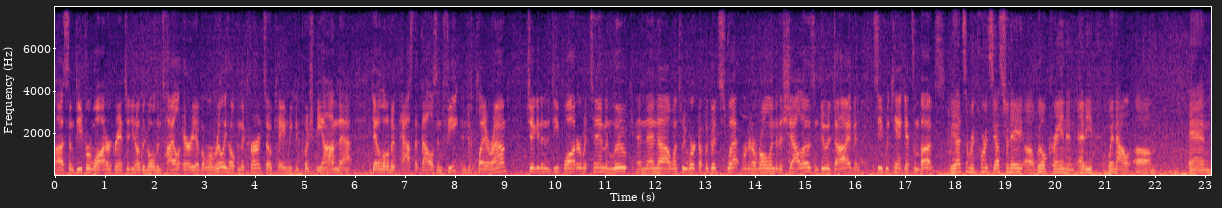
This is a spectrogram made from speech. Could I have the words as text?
uh, some deeper water. Granted, you know, the Golden Tile area, but we're really hoping the current's okay and we can push beyond that, get a little bit past a thousand feet, and just play around jigging in the deep water with Tim and Luke, and then uh, once we work up a good sweat, we're gonna roll into the shallows and do a dive and see if we can't get some bugs. We had some reports yesterday. Uh, Will Crane and Eddie went out, um, and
